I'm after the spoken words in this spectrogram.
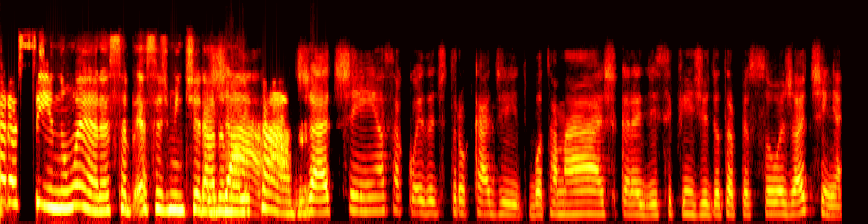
era assim, não era? Essa, essas mentiradas malucadas? Já tinha essa coisa de trocar, de botar máscara, de se fingir de outra pessoa, já tinha.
